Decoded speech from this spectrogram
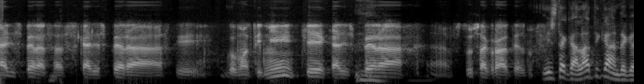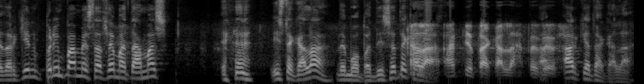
Καλησπέρα σας, καλησπέρα στη Κομωτινή και καλησπέρα ε, στους ακροατές μας. Είστε καλά, τι κάνετε καταρχήν; Πριν πάμε στα θέματά μας, είστε καλά, δεν μου απαντήσατε; Καλά, αρκετά καλά, βεβαίως. αρκετά καλά.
